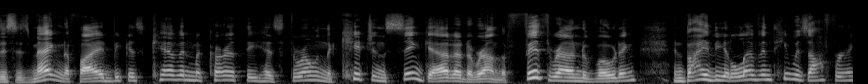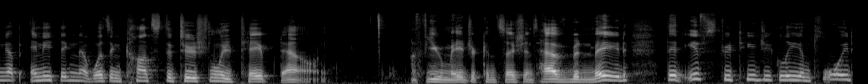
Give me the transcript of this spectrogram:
This is magnified because Kevin McCarthy has thrown the kitchen sink at around the 5th round of voting and by the 11th he was offering up anything that wasn't constitutionally taped down. A few major concessions have been made that if strategically employed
